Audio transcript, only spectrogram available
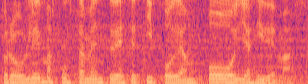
problemas justamente de este tipo de ampollas y demás.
